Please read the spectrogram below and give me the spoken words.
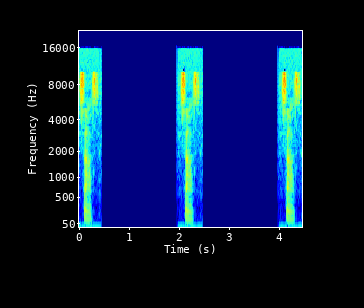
sauce sauce sauce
